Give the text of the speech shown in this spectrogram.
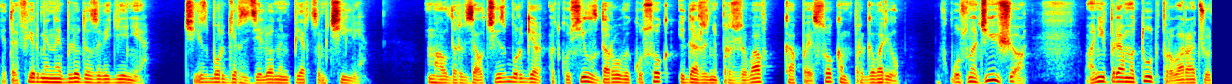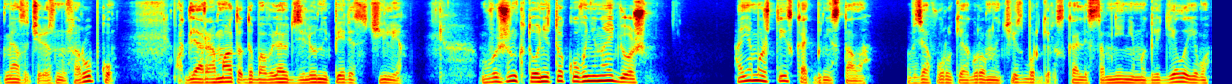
Это фирменное блюдо заведения. Чизбургер с зеленым перцем чили. Малдер взял чизбургер, откусил здоровый кусок и, даже не проживав, капая соком, проговорил. «Вкуснотища! Они прямо тут проворачивают мясо через мясорубку, а для аромата добавляют зеленый перец чили. В Вашингтоне такого не найдешь». А я, может, и искать бы не стала. Взяв в руки огромный чизбургер, Скали с сомнением оглядела его,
